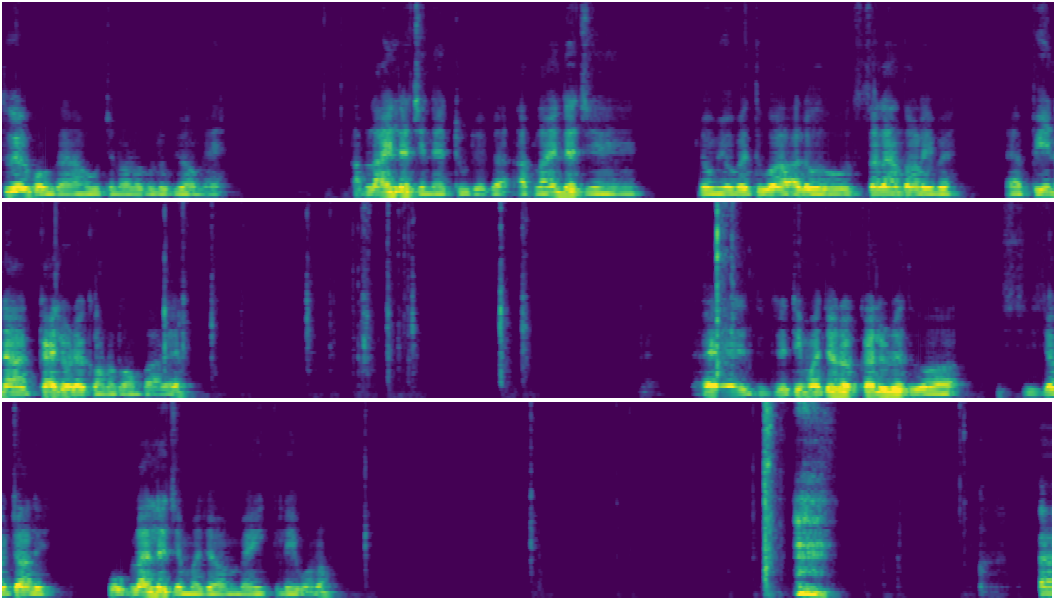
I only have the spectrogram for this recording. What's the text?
သူ့ရဲ့ပုံစံဟိုကျွန်တော်တို့ဘယ်လိုပြောမလဲ apply legend နဲ့တူတယ်ဗျ apply legend လိုမျိုးပဲသူကအဲ့လိုဇလန်းသွားလေးပဲအဲဘေးနာ guide လုပ်တဲ့ကောင်တစ်ကောင်ပါတယ်အဲဒီမှာကျတော့ guide လုပ်တဲ့သူကယောက်ျားလေးဟို blind legend မှာကျတော့ main ကလေးပေါ့နော်အဲ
